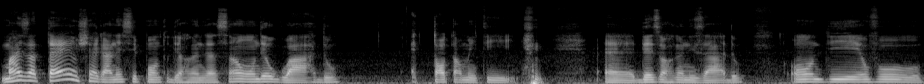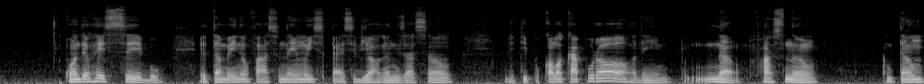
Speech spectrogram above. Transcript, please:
Mas até eu chegar nesse ponto de organização onde eu guardo é totalmente é, desorganizado, onde eu vou quando eu recebo, eu também não faço nenhuma espécie de organização de tipo colocar por ordem. Não, faço não. Então,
